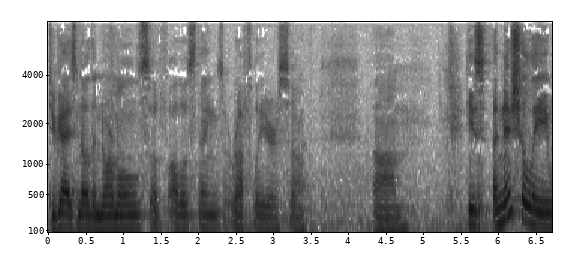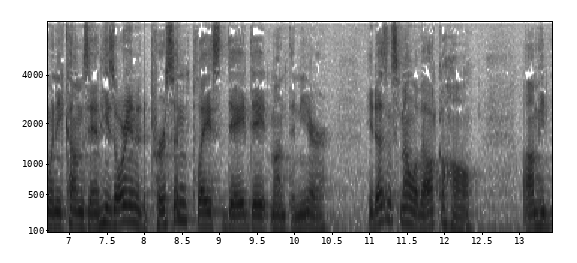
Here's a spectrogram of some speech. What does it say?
do you guys know the normals of all those things, or roughly, or so? Um, he's initially, when he comes in, he's oriented to person, place, day, date, month, and year. He doesn't smell of alcohol. Um, he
